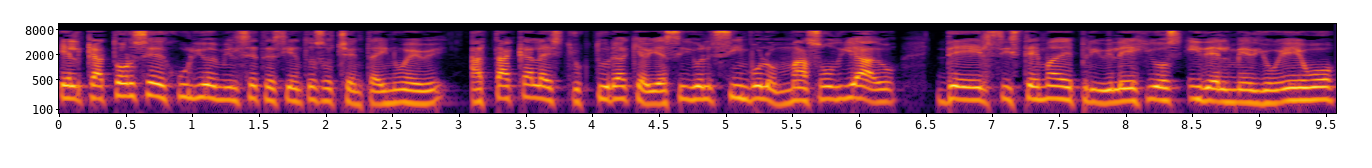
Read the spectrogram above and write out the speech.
el 14 de julio de 1789 ataca la estructura que había sido el símbolo más odiado del sistema de privilegios y del medioevo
